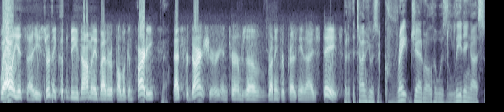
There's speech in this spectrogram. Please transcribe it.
Well, uh, he certainly couldn't be nominated by the Republican Party. That's for darn sure. In terms of running for president of the United States. But at the time, he was a great general who was leading us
